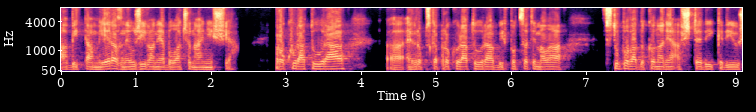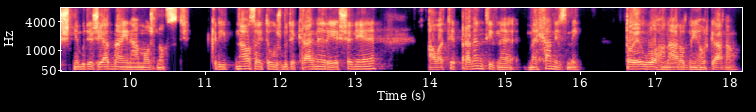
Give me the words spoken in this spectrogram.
aby tá miera zneužívania bola čo najnižšia. Prokuratúra, e, Európska prokuratúra by v podstate mala vstupovať do konania až vtedy, kedy už nebude žiadna iná možnosť. Kedy naozaj to už bude krajné riešenie, ale tie preventívne mechanizmy, to je úloha národných orgánov.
